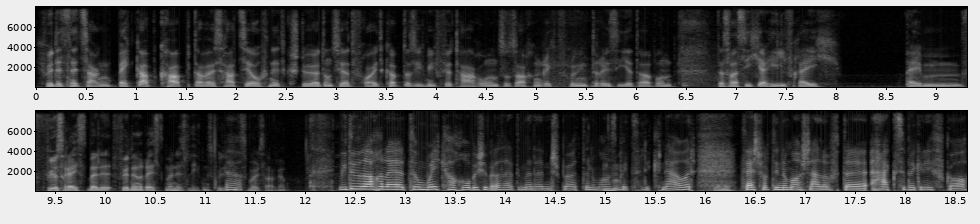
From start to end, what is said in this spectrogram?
ich würde jetzt nicht sagen Backup gehabt, aber es hat sie auch nicht gestört und sie hat Freude gehabt, dass ich mich für Tarot und so Sachen recht früh interessiert habe. Und das war sicher hilfreich beim, fürs Rest meine, für den Rest meines Lebens, würde ja. ich jetzt mal sagen. Wie du nachher zum Wicca gekommen bist, über das reden wir dann später noch mal mhm. ein bisschen genauer. Gerne. Zuerst wollte ich noch mal schnell auf den Hexenbegriff gehen.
